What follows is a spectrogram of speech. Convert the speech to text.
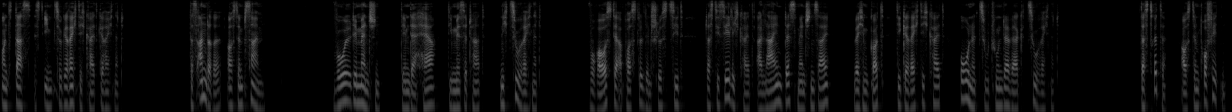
und das ist ihm zur Gerechtigkeit gerechnet. Das andere aus dem Psalmen. Wohl dem Menschen, dem der Herr die Missetat nicht zurechnet, woraus der Apostel den Schluss zieht, dass die Seligkeit allein des Menschen sei, welchem Gott die Gerechtigkeit ohne Zutun der Werke zurechnet. Das dritte aus den Propheten.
